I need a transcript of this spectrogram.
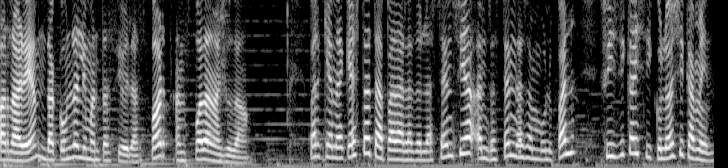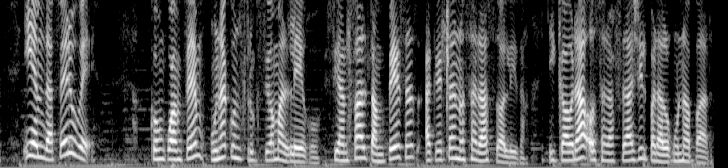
parlarem de com l'alimentació i l'esport ens poden ajudar. Perquè en aquesta etapa de l'adolescència ens estem desenvolupant física i psicològicament i hem de fer-ho bé. Com quan fem una construcció amb el Lego. Si ens falten peces, aquesta no serà sòlida i caurà o serà fràgil per alguna part.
